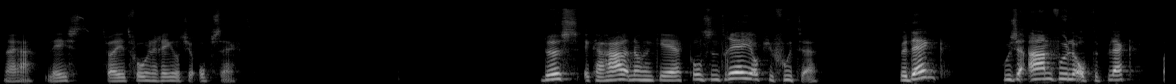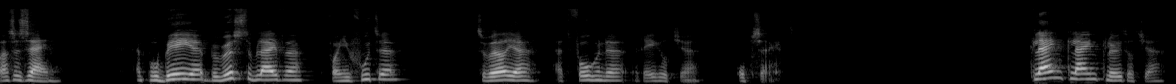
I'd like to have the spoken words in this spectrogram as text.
Nou ja, leest terwijl je het volgende regeltje opzegt. Dus, ik herhaal het nog een keer, concentreer je op je voeten. Bedenk hoe ze aanvoelen op de plek waar ze zijn. En probeer je bewust te blijven van je voeten terwijl je het volgende regeltje opzegt. Klein, klein kleutertje.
